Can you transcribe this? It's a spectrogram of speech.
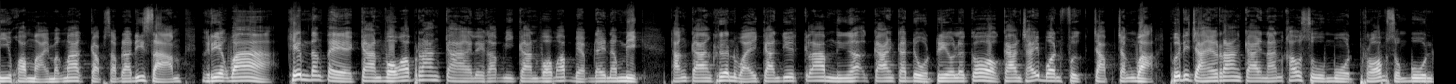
มีความหมายมากๆ กับสัปดาห์ที่ 3 เรียกว่าเข้มตั้งแต่การวอร์มอัพร่างกายเลยครับมีการวอร์มอัพแบบไดนามิกทั้งการเคลื่อนไหวการยืดกล้ามเนื้อ การกระโดดเร็วแล้วก็การใช้บอลฝึกจับจังหวะ เพื่อที่จะให้ร่างกายนั้นเข้าสู่โหมดพร้อมสมบูรณ์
